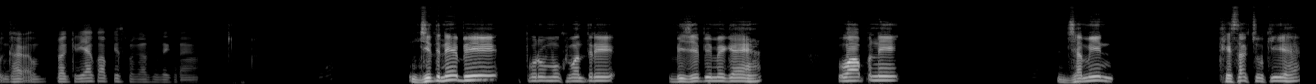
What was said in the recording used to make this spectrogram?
प्रक्रिया को आप किस प्रकार से देख रहे हैं? जितने भी पूर्व मुख्यमंत्री बीजेपी में गए हैं, वो अपनी ज़मीन खिसक चुकी है,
